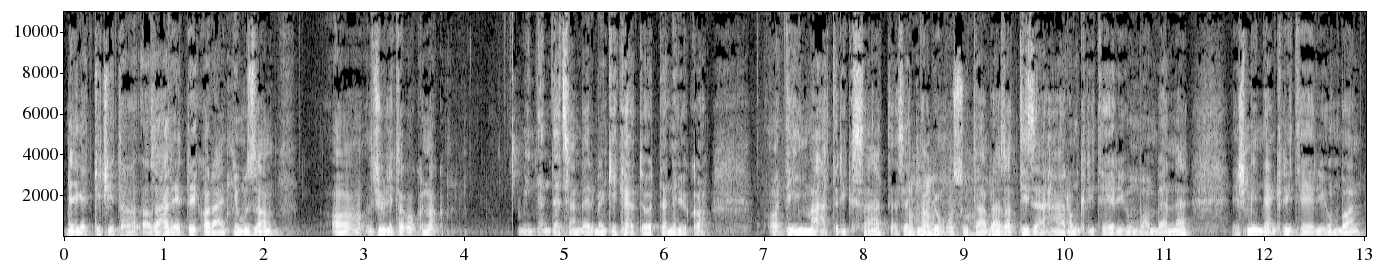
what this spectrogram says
még egy kicsit az árérték arányt nyúzzam, a zsűritagoknak minden decemberben ki kell törteniük a, a díj mátrixát, ez egy uh-huh. nagyon hosszú táblázat, 13 kritérium van benne, és minden kritériumban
